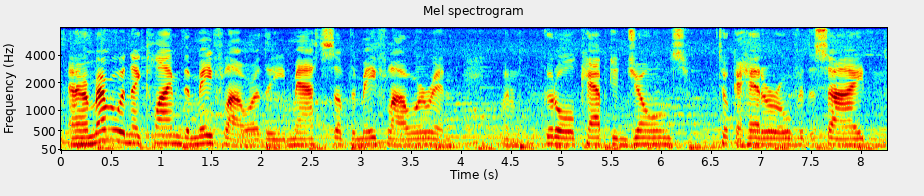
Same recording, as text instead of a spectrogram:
and I remember when they climbed the Mayflower, the masts of the Mayflower, and when good old Captain Jones took a header over the side. And,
